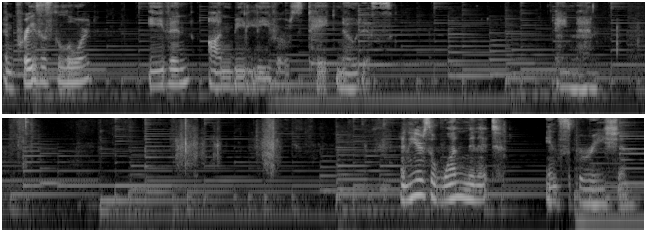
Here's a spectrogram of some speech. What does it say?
and praises the Lord, even unbelievers take notice. And here's a one minute inspiration.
